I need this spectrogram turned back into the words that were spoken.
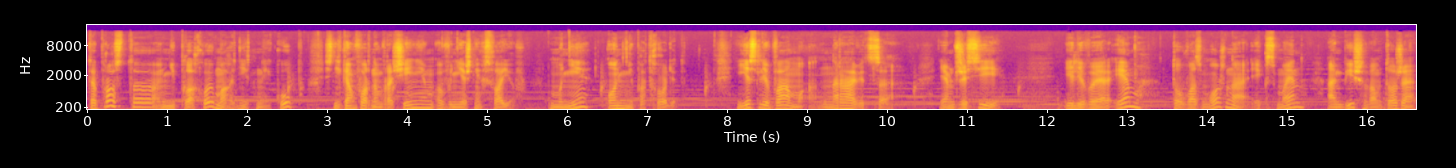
Это просто неплохой магнитный куб с некомфортным вращением внешних слоев. Мне он не подходит. Если вам нравится MGC или VRM, то возможно X-Men Ambition вам тоже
